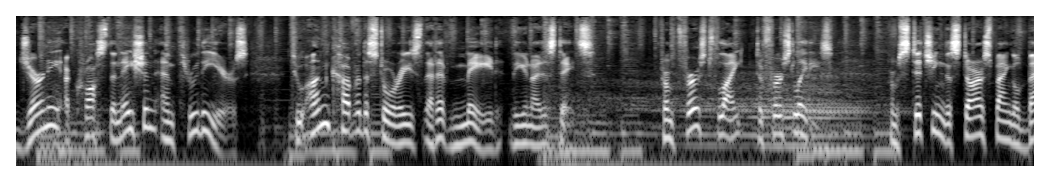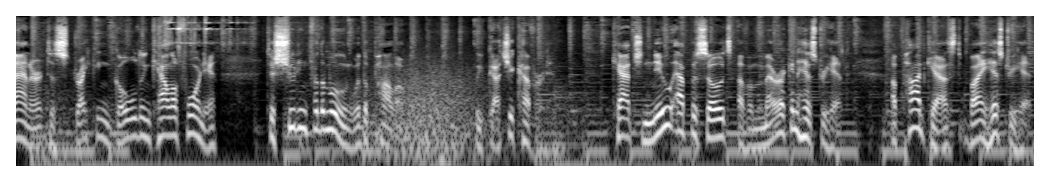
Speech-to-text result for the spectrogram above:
journey across the nation and through the years to uncover the stories that have made the United States. From first flight to first ladies, from stitching the Star Spangled Banner to striking gold in California to shooting for the moon with Apollo. We've got you covered. Catch new episodes of American History Hit, a podcast by History Hit,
